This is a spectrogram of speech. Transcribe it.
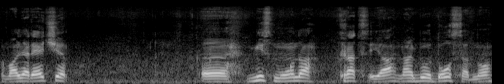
valja reći, e, mi smo onda krat ja, nam je bilo dosadno.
